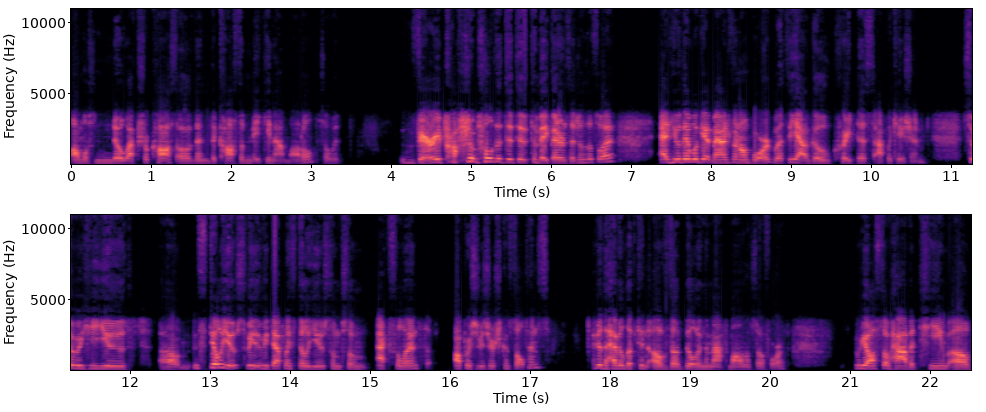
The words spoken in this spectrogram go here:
almost no extra cost other than the cost of making that model. So it's very profitable to, to, to make better decisions this way. And he was able to get management on board with, yeah, go create this application. So he used, um, and still use, we, we definitely still use some, some excellent operations research consultants who do the heavy lifting of the building the math model and so forth. We also have a team of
